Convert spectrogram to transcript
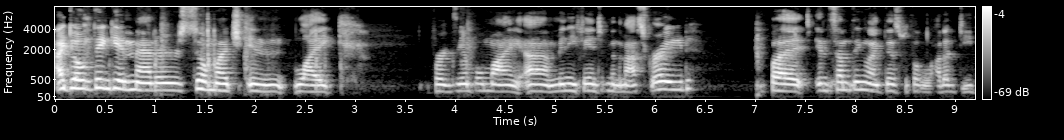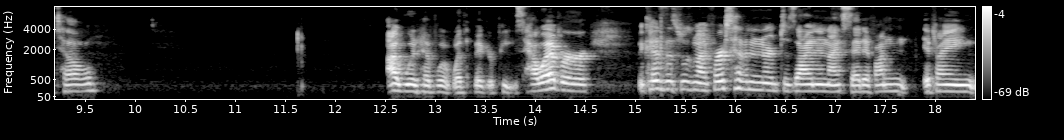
I don't think it matters so much in like, for example, my um, mini Phantom of the Masquerade, but in something like this with a lot of detail, I would have went with a bigger piece. However, because this was my first Heaven and Earth design, and I said if I'm if I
